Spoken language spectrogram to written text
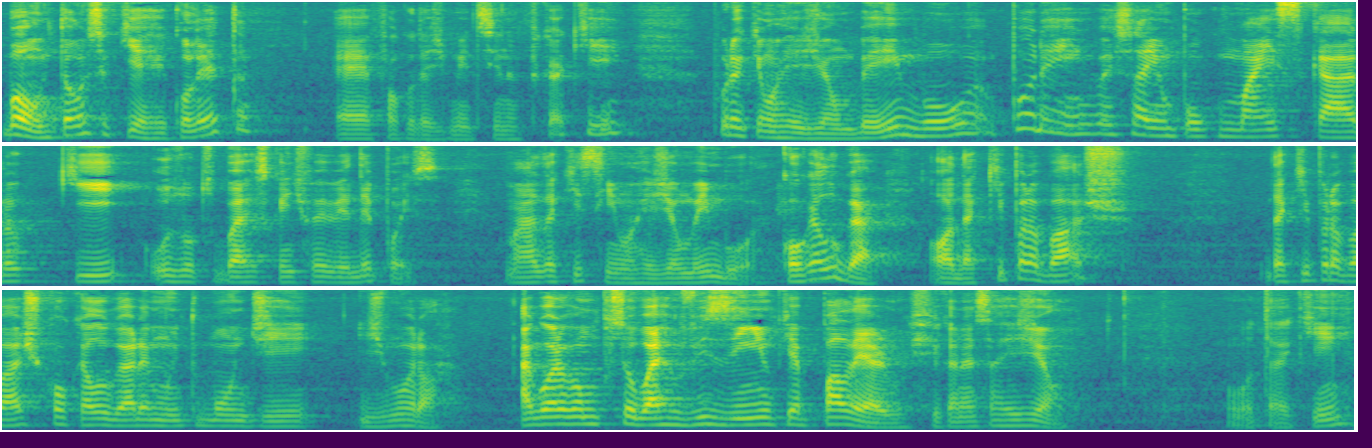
Bom, então isso aqui é Recoleta, é, Faculdade de Medicina fica aqui. Por aqui é uma região bem boa, porém vai sair um pouco mais caro que os outros bairros que a gente vai ver depois. Mas aqui sim, uma região bem boa. Qualquer lugar, ó, daqui para baixo, daqui para baixo, qualquer lugar é muito bom de, de morar. Agora vamos para o seu bairro vizinho, que é Palermo, que fica nessa região. Vou botar aqui.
